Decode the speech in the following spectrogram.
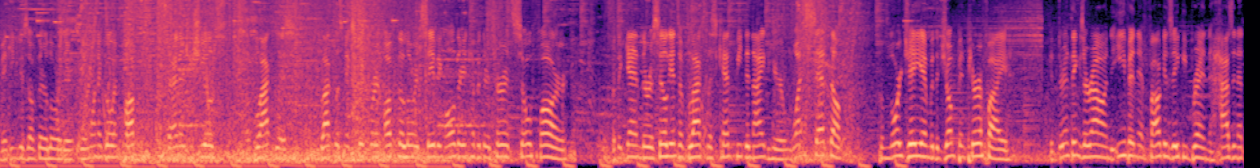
making use of their lord. They, they want to go and pop the energy shields of Blacklist. Blacklist makes quick work of the lord, saving all their inhibitor turrets so far. But again, the resilience of Blacklist can't be denied here. One setup from Lord JM with a jump and Purify can turn things around, even if Falcons AP Bren has an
